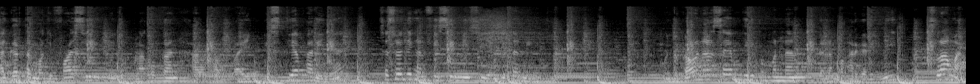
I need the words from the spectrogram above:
agar termotivasi untuk melakukan hal-hal baik di setiap harinya sesuai dengan visi misi yang kita miliki. Untuk kawan Arsa yang menjadi pemenang dalam penghargaan ini, selamat!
